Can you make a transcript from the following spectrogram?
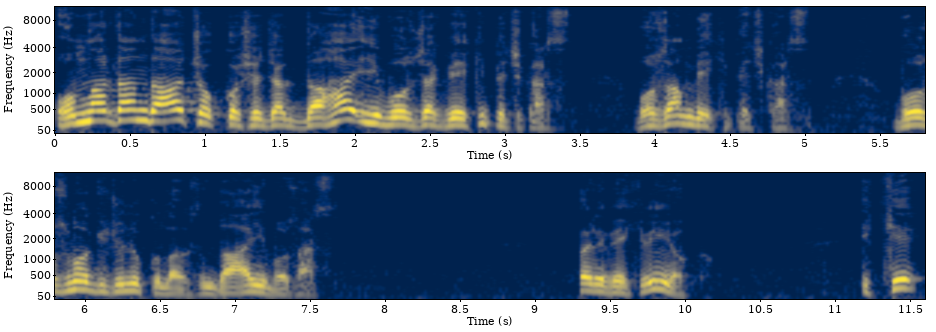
onlardan daha çok koşacak, daha iyi bozacak bir ekiple çıkarsın. Bozan bir ekiple çıkarsın. Bozma gücünü kullanırsın, daha iyi bozarsın. Öyle bir ekibin yok. İki,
